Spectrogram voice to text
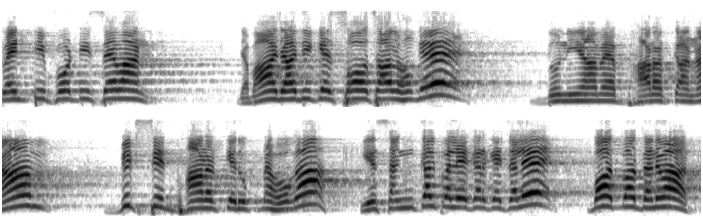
2047 जब आज़ादी के 100 साल होंगे, दुनिया में भारत का नाम विकसित भारत के रूप में होगा। ये संकल्प लेकर के चले। बहुत बहुत धन्यवाद।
